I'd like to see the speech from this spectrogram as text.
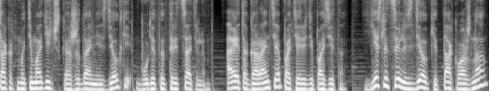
так как математическое ожидание сделки будет отрицательным, а это гарантия потери депозита. Если цель сделки так важна,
